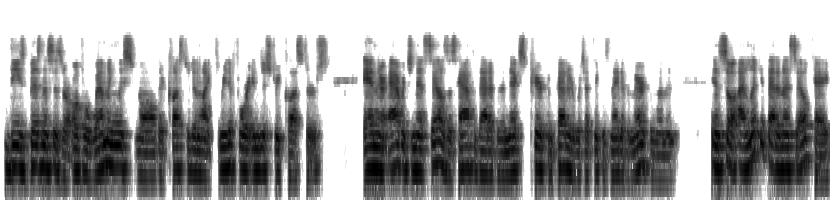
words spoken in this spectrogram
these businesses are overwhelmingly small. They're clustered in like three to four industry clusters. And their average net sales is half of that of the next peer competitor, which I think is Native American women. And so I look at that and I say, okay,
